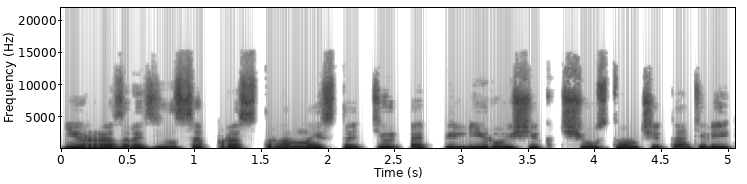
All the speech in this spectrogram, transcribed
и разразился пространной статьей, апеллирующей к чувствам читателей.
